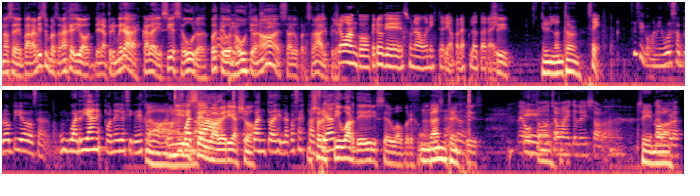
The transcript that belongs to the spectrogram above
No sé, para mí es un personaje, digo, de la primera escala de sí es seguro. Después que Obvio, nos guste o no, sí. es algo personal. Pero Yo banco, creo que es una buena historia para explotar ahí. sí. Green Lantern. Sí. Sí, sí, como universo propio, o sea, un guardián es ponerle si querés como Claro. Un Idris Elba vería yo. En cuanto a la cosa Un John espacial. Stewart de Idris Elba, por ejemplo. Un Gante. Me gustó Eh, mucho Michael B. Jordan. Sí, me Compro. va.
